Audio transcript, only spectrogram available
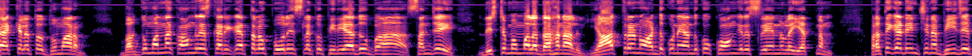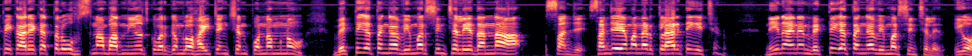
వ్యాఖ్యలతో దుమారం. బగ్గుమన్న కాంగ్రెస్ కార్యకర్తలు పోలీసులకు ఫిర్యాదు సంజయ్ దిష్టిబొమ్మల దహనాలు యాత్రను అడ్డుకునేందుకు కాంగ్రెస్ శ్రేణుల యత్నం. ప్రతిఘటించిన బీజేపీ కార్యకర్తలు హుస్నాబాద్ నియోజకవర్గంలో హైటెన్షన్ పొన్నంను వ్యక్తిగతంగా విమర్శించలేదన్న సంజయ్. సంజయ్ ఏమన్నాడు? క్లారిటీగా ఇచ్చాడు. నేను ఆయనను వ్యక్తిగతంగా విమర్శించలేదు. ఇగో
